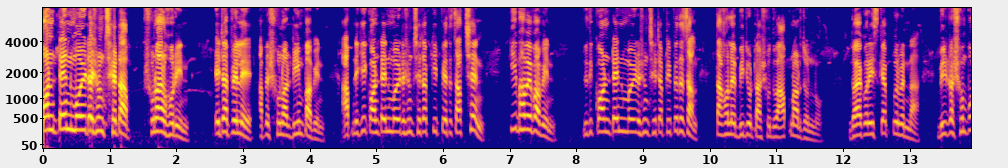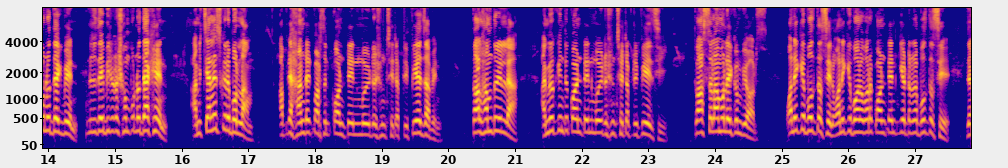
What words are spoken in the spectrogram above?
কন্টেন্ট মনিটেশন সেট সোনার হরিণ, এটা পেলে আপনি সোনার ডিম পাবেন। আপনি কি কন্টেন্ট মনিটেশন সেট কি পেতে চাচ্ছেন? কীভাবে পাবেন? যদি কন্টেন্ট মনিটেশন সেট আপনি পেতে চান, তাহলে ভিডিওটা শুধু আপনার জন্য। দয়া করে স্ক্যাপ করবেন না। ভিডিওটা সম্পূর্ণ দেখবেন। আপনি যদি এই ভিডিওটা সম্পূর্ণ দেখেন, আমি চ্যালেঞ্জ করে বললাম, আপনি hundred percent content monetization set আপনি পেয়ে যাবেন। তো আলহামদুলিল্লাহ, আমিও কিন্তু কন্টেন্ট মনিটেশন সেট আপনি পেয়েছি। তো আসসালামু আলাইকুম বিয়ার্স অনেকে বলতেছেন, অনেকে বড় বড় কন্টেন্ট ক্রিয়েটাররা বলতেছে যে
